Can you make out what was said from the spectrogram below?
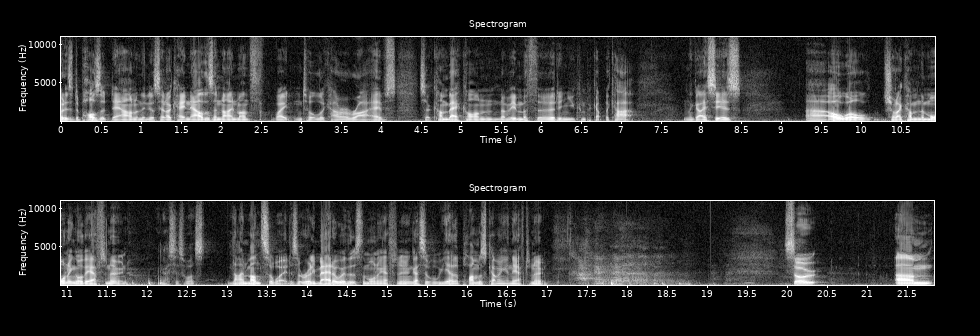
put his deposit down, and then he said, okay, now there's a nine month wait until the car arrives, so come back on November 3rd and you can pick up the car. And the guy says, uh, oh, well, should I come in the morning or the afternoon? The guy says, well, it's nine months away. Does it really matter whether it's the morning or afternoon? The guy says, well, yeah, the plumber's coming in the afternoon. so, um,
